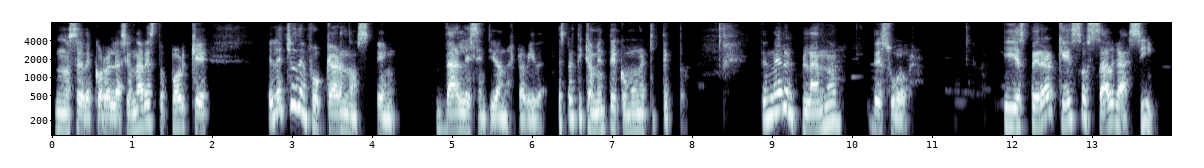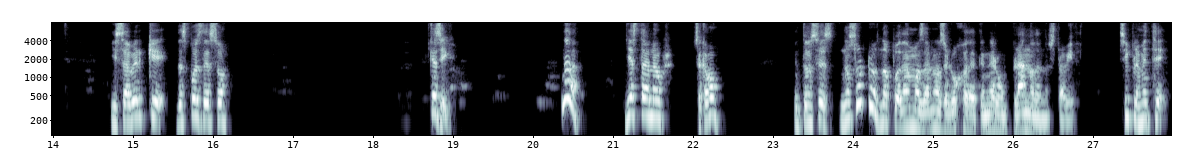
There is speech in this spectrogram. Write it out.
no sé, de correlacionar esto porque el hecho de enfocarnos en darle sentido a nuestra vida es prácticamente como un arquitecto. Tener el plano de su obra y esperar que eso salga así y saber que después de eso, ¿qué sigue? Nada, ya está la obra, se acabó. Entonces, nosotros no podemos darnos el lujo de tener un plano de nuestra vida. Simplemente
